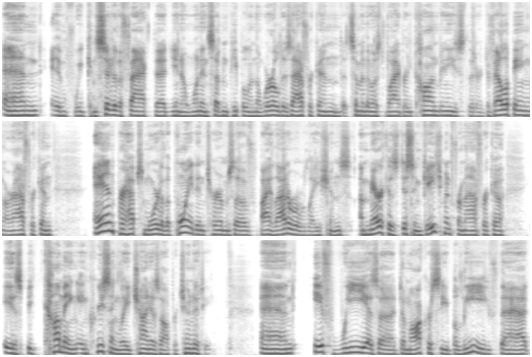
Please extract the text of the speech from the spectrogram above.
And if we consider the fact that, you know, one in seven people in the world is African, that some of the most vibrant economies that are developing are African, and perhaps more to the point in terms of bilateral relations, America's disengagement from Africa is becoming increasingly China's opportunity. And if we as a democracy believe that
